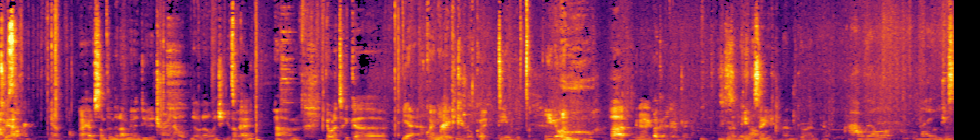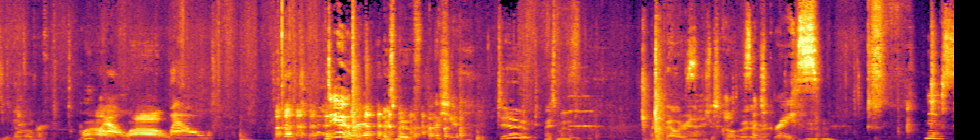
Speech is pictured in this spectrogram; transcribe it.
Two ha- silver. Yeah. I have something that I'm going to do to try and help Nona when she gets Okay. back. Um, You want to take a yeah, Quick I break. pee real quick. Do you, you going? Ooh. Uh, I'm gonna Okay. grab a drink. He's gonna Send it pee in the out. sink. Then go ahead. Yeah. I will let you Just do go that. over. Oh, wow. Wow. Wow. Dude, Nice move. I wish you Dude. Nice move. Like a ballerina. He just crawled right such over. grace. Mhm. Miss,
